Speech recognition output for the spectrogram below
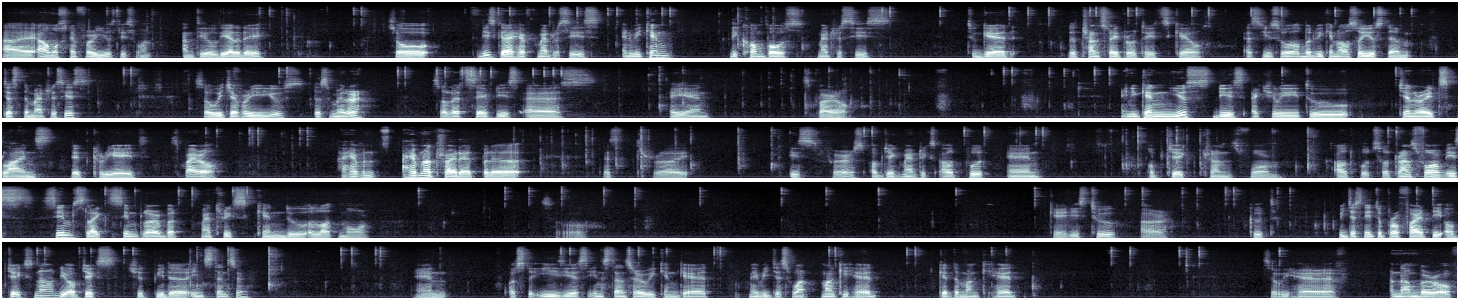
I almost never use this one until the other day. So this guy have matrices and we can decompose matrices to get the translate rotate scale as usual but we can also use them just the matrices. So whichever you use doesn't matter. So let's save this as an spiral. And you can use this actually to generate splines that create spiral. I haven't I have not tried that, but uh, let's try this first. Object matrix output and object transform output. So transform is seems like simpler, but matrix can do a lot more. So okay, these two are good we just need to provide the objects now. The objects should be the instancer. And what's the easiest instancer we can get? Maybe just one monkey head. Get the monkey head. So we have a number of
